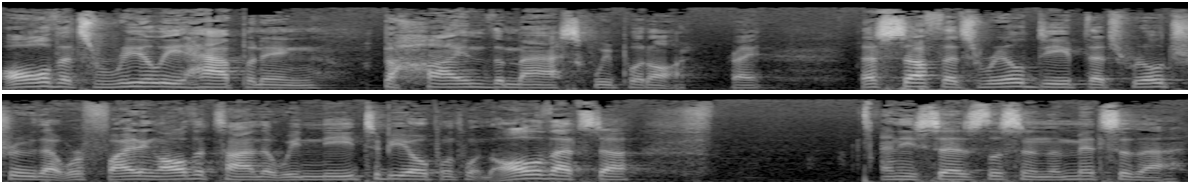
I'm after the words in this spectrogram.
all that's really happening behind the mask we put on, right? That stuff that's real deep, that's real true, that we're fighting all the time, that we need to be open with, all of that stuff. And he says, listen, in the midst of that,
